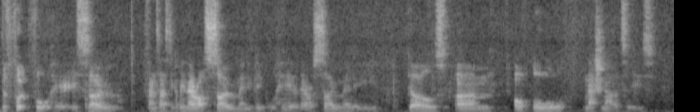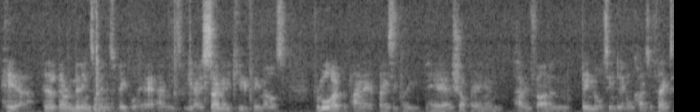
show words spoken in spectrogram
the footfall here is so fantastic. I mean, there are so many people here. There are so many girls um, of all nationalities here. There, there are millions and millions of people here, and you know, so many cute females from all over the planet, basically here shopping and having fun and being naughty and doing all kinds of things.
